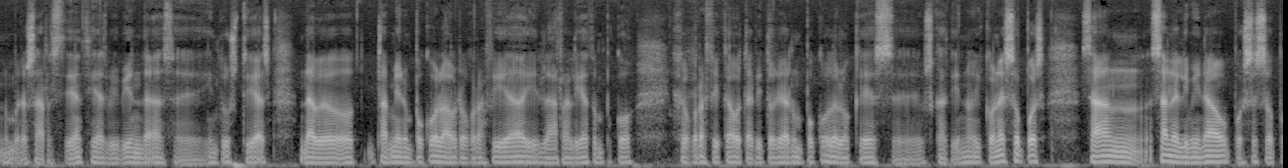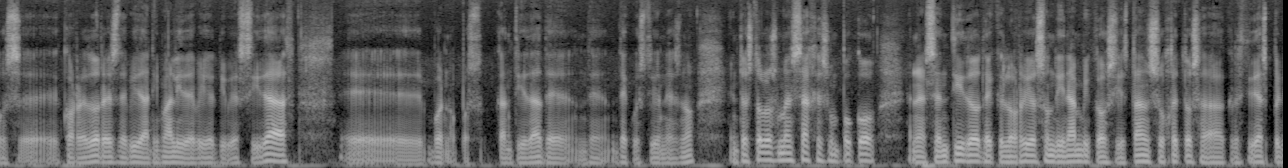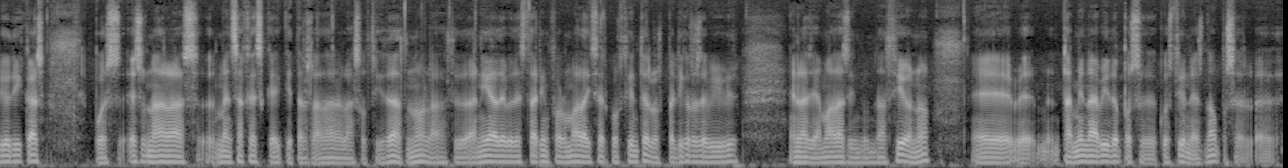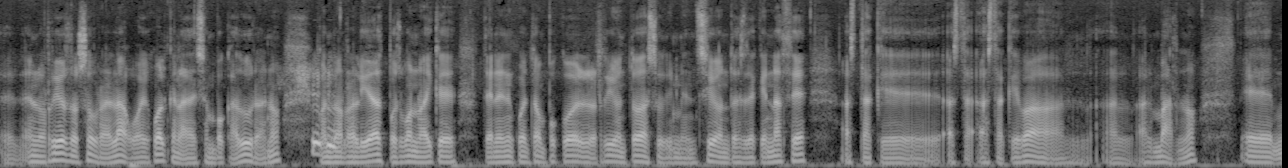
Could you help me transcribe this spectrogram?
numerosas residencias viviendas eh, industrias. Dado también un poco la orografía y la realidad un poco geográfica o territorial un poco de lo que es Euskadi ¿no? y con eso pues se han, se han eliminado pues eso pues corredores de vida animal y de biodiversidad bueno pues cantidad de, de cuestiones no entonces todos los mensajes un poco en el sentido de que los ríos son dinámicos y están sujetos a crecidas periódicas, pues es uno de los mensajes que hay que trasladar a la sociedad. ¿no? La ciudadanía debe de estar informada y ser consciente de los peligros de vivir en las llamadas de inundación. ¿no? Eh, también ha habido pues, eh, cuestiones, ¿no? pues en los ríos no sobra el agua, igual que en la desembocadura, ¿no? cuando en realidad pues, bueno, hay que tener en cuenta un poco el río en toda su dimensión, desde que nace hasta que, hasta, hasta que va al, al, mar. ¿no? Eh,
